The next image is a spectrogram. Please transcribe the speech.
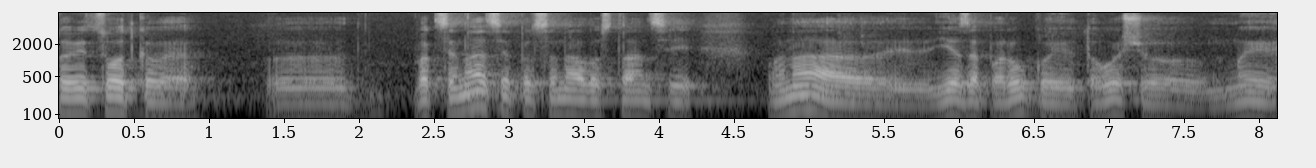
100% е, вакцинація персоналу станції, вона е, є запорукою того, що ми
